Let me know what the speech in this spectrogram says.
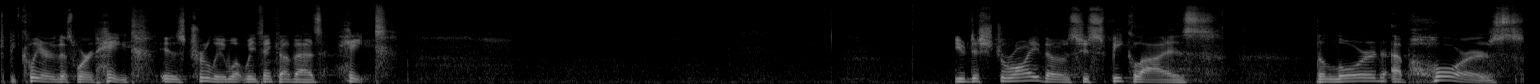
To be clear, this word hate is truly what we think of as hate. You destroy those who speak lies. The Lord abhors,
